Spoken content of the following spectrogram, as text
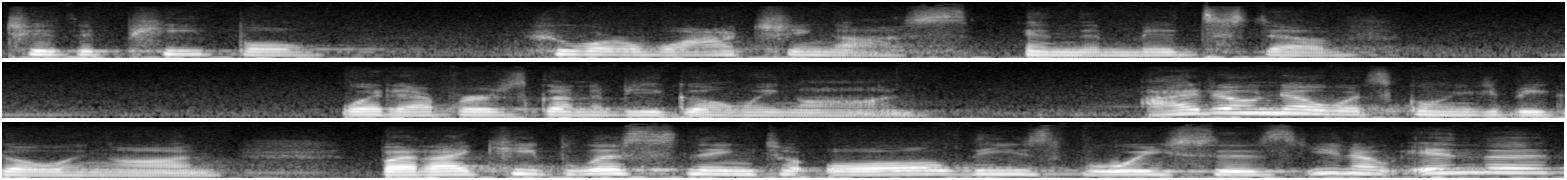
to the people who are watching us in the midst of whatever is going to be going on. I don't know what's going to be going on, but I keep listening to all these voices, you know, in the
